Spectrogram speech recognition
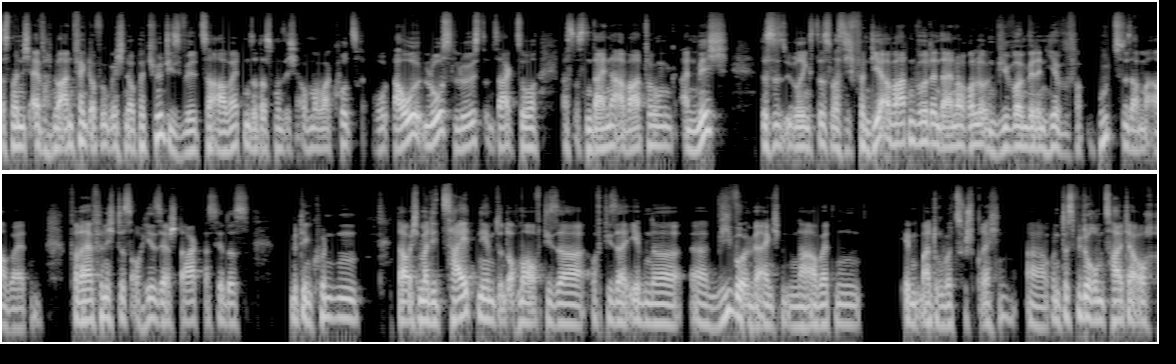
dass man nicht einfach nur anfängt, auf irgendwelchen Opportunities wild zu arbeiten, sondern dass man sich auch mal, mal kurz loslöst und sagt so, was ist denn deine Erwartung Erwartung an mich. Das ist übrigens das, was ich von dir erwarten würde in deiner Rolle und wie wollen wir denn hier gut zusammenarbeiten. Von daher finde ich das auch hier sehr stark, dass ihr das mit den Kunden da euch mal die Zeit nehmt und auch mal auf dieser, auf dieser Ebene, äh, wie wollen wir eigentlich miteinander arbeiten, eben mal drüber zu sprechen. Äh, und das wiederum zahlt ja auch,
